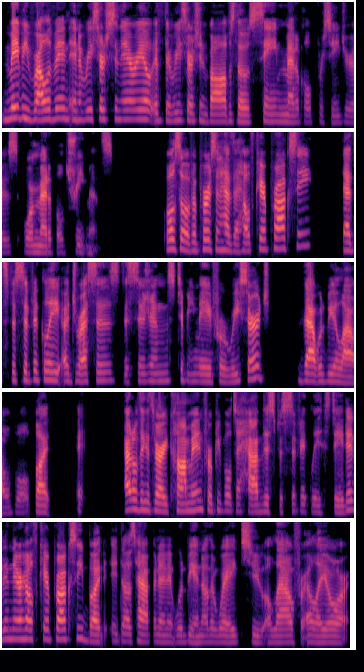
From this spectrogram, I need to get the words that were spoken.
may be relevant in a research scenario if the research involves those same medical procedures or medical treatments. Also, if a person has a healthcare proxy, that specifically addresses decisions to be made for research, that would be allowable. But eh, I don't think it's very common for people to have this specifically stated in their healthcare proxy, but it does happen and it would be another way to allow for LAR.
